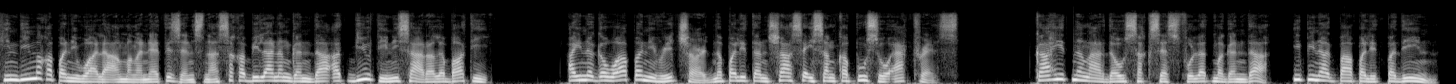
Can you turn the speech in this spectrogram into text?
hindi makapaniwala ang mga netizens na sa kabila ng ganda at beauty ni Sara Labati, ay nagawa pa ni Richard na palitan siya sa isang kapuso actress. Kahit na nga daw successful at maganda, ipinagpapalit pa din.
